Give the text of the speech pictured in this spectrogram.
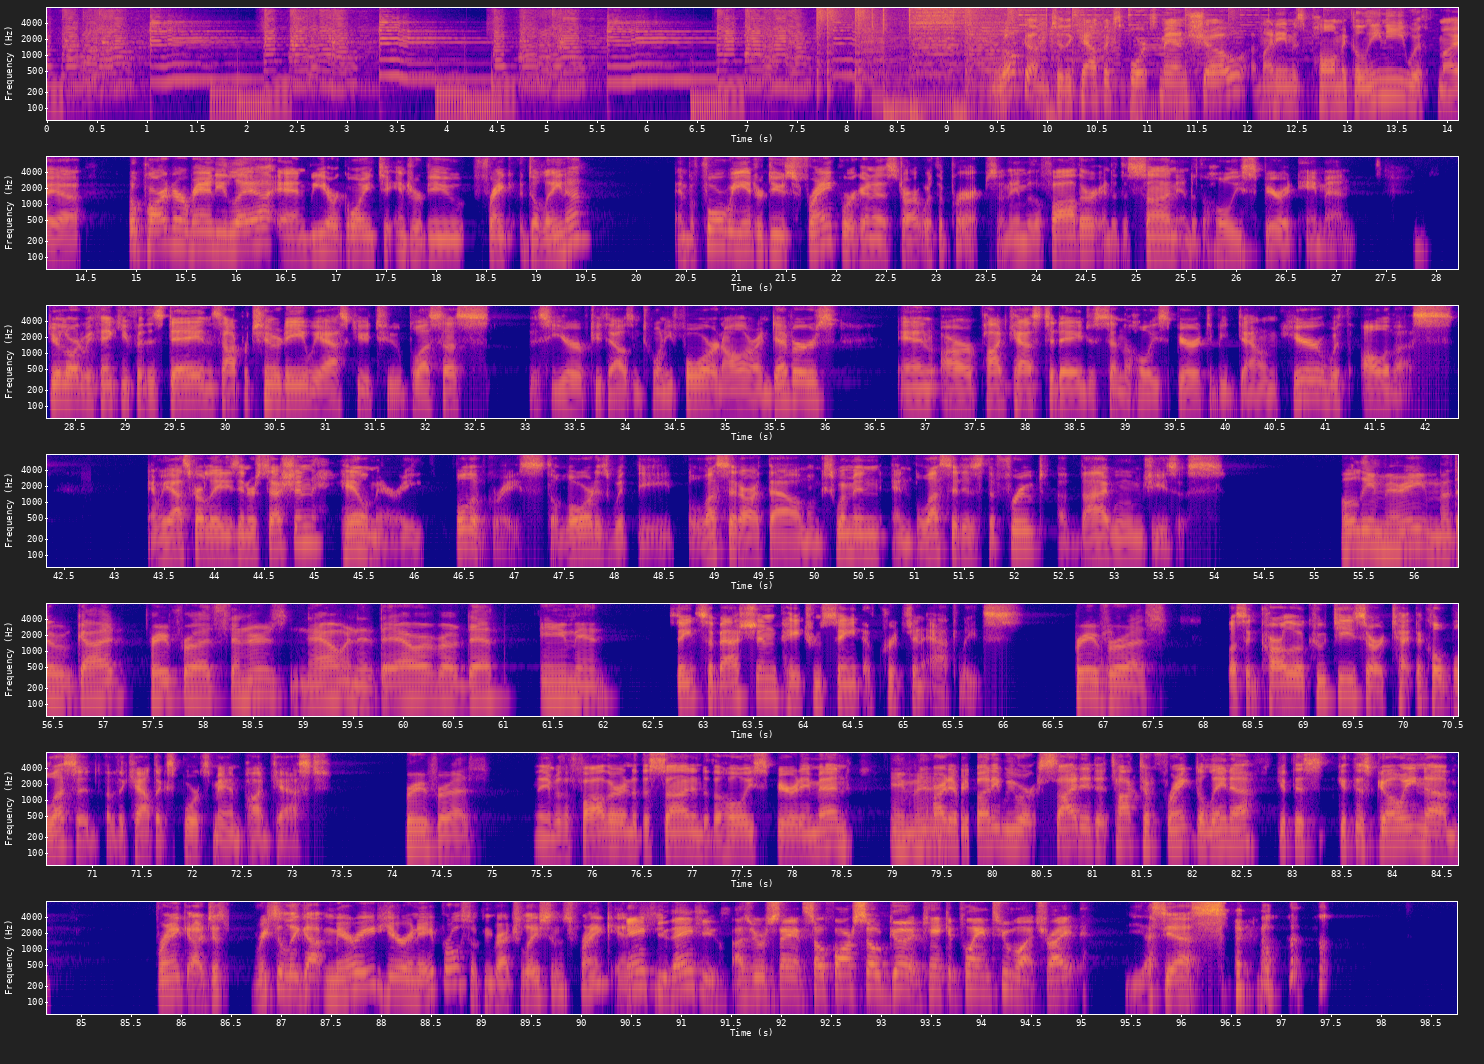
Welcome to the Catholic Sportsman Show. My name is Paul Michelini with my uh, co partner, Randy Lea, and we are going to interview Frank Dalena. And before we introduce Frank, we're going to start with the prayer. So, in the name of the Father, and of the Son, and of the Holy Spirit. Amen. Dear Lord, we thank you for this day and this opportunity. We ask you to bless us this year of 2024 and all our endeavors and our podcast today and just send the Holy Spirit to be down here with all of us. And we ask Our Lady's intercession Hail Mary, full of grace, the Lord is with thee. Blessed art thou amongst women, and blessed is the fruit of thy womb, Jesus. Holy Mary, Mother of God, pray for us sinners, now and at the hour of our death. Amen. Saint Sebastian, patron saint of Christian athletes Pray for us. Blessed Carlo Acutis, our technical blessed of the Catholic Sportsman podcast. Pray for us. name of the Father, and of the Son, and of the Holy Spirit. Amen. Amen. All right, everybody. We were excited to talk to Frank Dalena, get this get this going. Um, Frank uh, just recently got married here in April, so congratulations, Frank. And thank you, thank you. As we were saying, so far so good. Can't complain too much, right? Yes, yes.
